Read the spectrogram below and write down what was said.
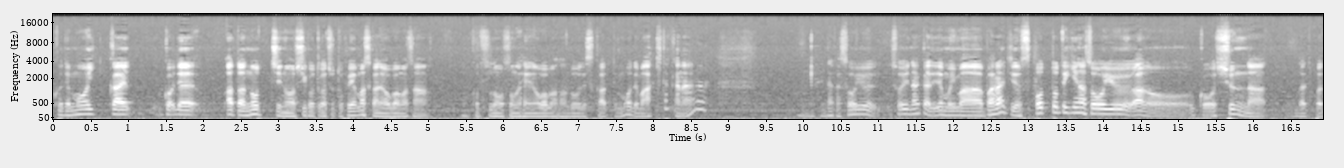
これでもう一回これであとはノッチの仕事がちょっと増えますかねオバマさん。そのその辺オバマさんどうですかって。もうでも飽きたかな。なんかそういうそういう中ででも今バラエティのスポット的なそういうあのこう旬なだっぱ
